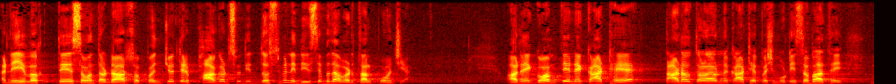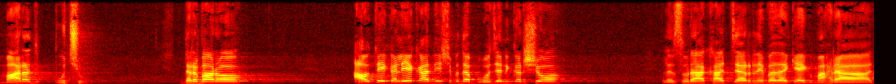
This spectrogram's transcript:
અને એ વખતે સંવત અઢારસો પંચોતેર ફાગણ સુધી દસમીની દિવસે બધા વડતાલ પહોંચ્યા. અને ગોમતીને કાંઠે તાળવ તળાવને કાંઠે પછી મોટી સભા થઈ. મહારાજ પૂછ્યું, દરબારો, આવતીકાલે એકાદશી બધા ભોજન કરશો? એટલે સુરાખાચર ને બધા કહે મહારાજ,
